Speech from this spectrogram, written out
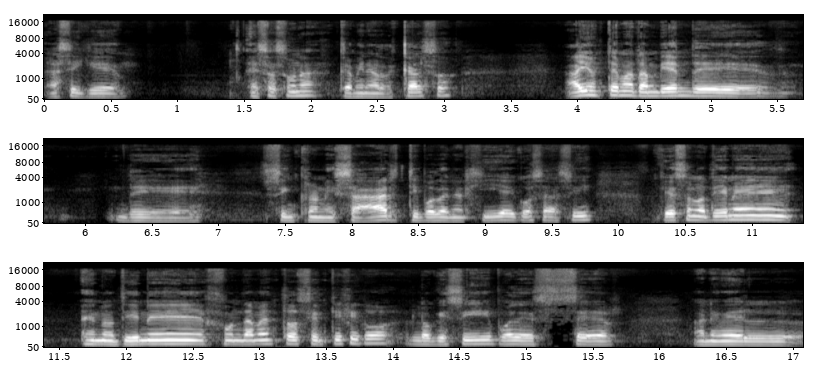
Así que esa es una, caminar descalzo. Hay un tema también de, de sincronizar tipo de energía y cosas así, que eso no tiene, no tiene fundamento científico, lo que sí puede ser a nivel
